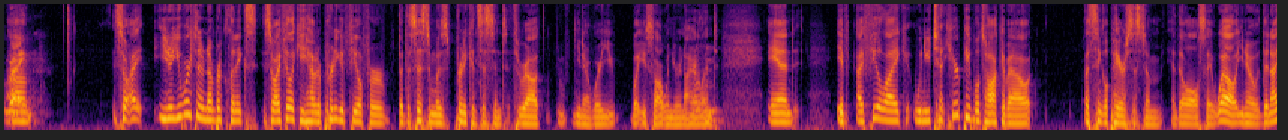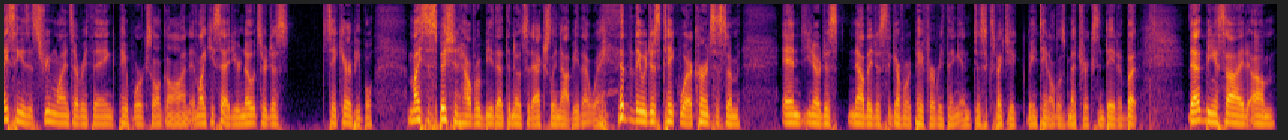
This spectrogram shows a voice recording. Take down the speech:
Right. Um, so I, you know, you worked in a number of clinics, so I feel like you had a pretty good feel for that. The system was pretty consistent throughout, you know, where you what you saw when you were in Ireland, mm-hmm. and if I feel like when you t- hear people talk about a single payer system and they'll all say, well, you know, the nice thing is it streamlines everything, paperwork's all gone. And like you said, your notes are just to take care of people. My suspicion, however, would be that the notes would actually not be that way. they would just take what a current system and, you know, just now they just, the government would pay for everything and just expect you to maintain all those metrics and data. But that being aside, um,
